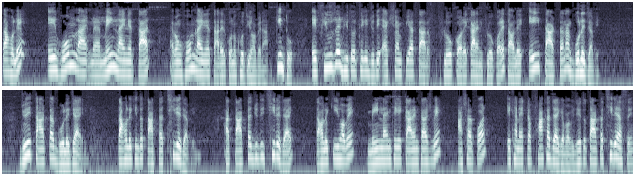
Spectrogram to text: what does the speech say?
তাহলে এই হোম লাইন মেইন লাইনের তার এবং হোম লাইনের তারের কোনো ক্ষতি হবে না কিন্তু এই ফিউজের ভিতর থেকে যদি একশো অ্যাম্পিয়ার তার ফ্লো করে কারেন্ট ফ্লো করে তাহলে এই তারটা না গলে যাবে যদি তারটা গলে যায় তাহলে কিন্তু তারটা ছিঁড়ে যাবে আর তারটা যদি ছিঁড়ে যায় তাহলে কি হবে মেইন লাইন থেকে কারেন্ট আসবে আসার পর এখানে একটা ফাঁকা জায়গা পাবে, যেহেতু তারটা ছিঁড়ে আছে।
